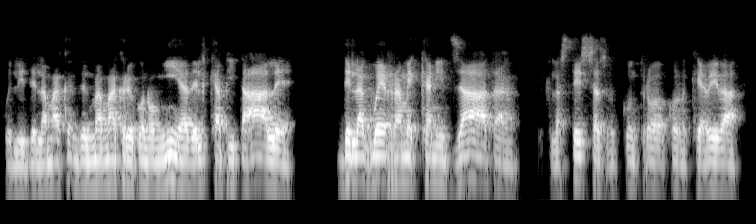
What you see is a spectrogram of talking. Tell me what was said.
quelli della, macro, della macroeconomia, del capitale, della guerra meccanizzata, la stessa contro, con, che, aveva,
